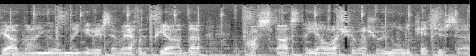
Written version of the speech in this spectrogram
piyadanın yoluna girirsə və yaxud piyada asta-asta, yavaş-yavaş o yolu keçirsə,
